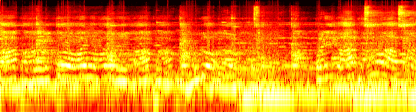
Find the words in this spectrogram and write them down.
બાપ જોડતો હોય તો ત્યારે બાપ ભૂલો લાગતો હોય. પણ એ બાપ શું આપે?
